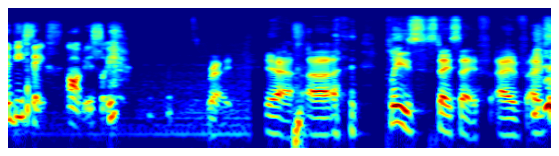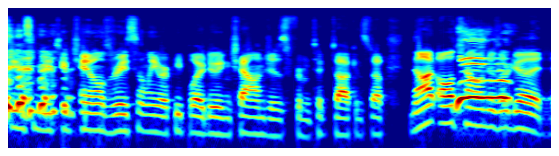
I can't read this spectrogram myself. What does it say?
and be safe, obviously. Right. Yeah. Uh, please stay safe. I've I've seen some YouTube channels recently where people are doing challenges from TikTok and stuff. Not all yeah! challenges are good.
